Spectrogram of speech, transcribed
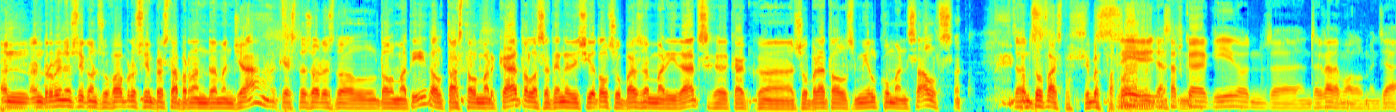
En, en Rubén no sé com s'ho fa, però sempre està parlant de menjar a aquestes hores del, del matí, del tast al mercat, a la setena edició dels sopars emmaridats, que, que, que ha superat els mil comensals. Doncs, com t'ho fas sempre parlar? Sí, ja saps que aquí doncs, eh, ens agrada molt el menjar.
